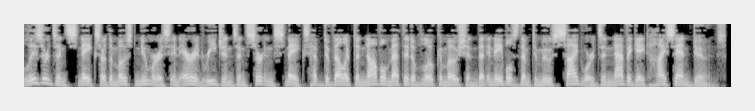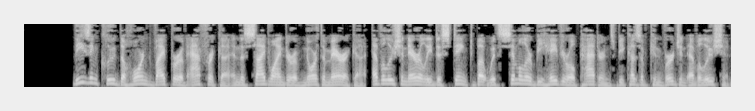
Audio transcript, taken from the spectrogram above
Lizards and snakes are the most numerous in arid regions and certain snakes have developed a novel method of locomotion that enables them to move sidewards and navigate high sand dunes. These include the horned viper of Africa and the sidewinder of North America, evolutionarily distinct but with similar behavioral patterns because of convergent evolution.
